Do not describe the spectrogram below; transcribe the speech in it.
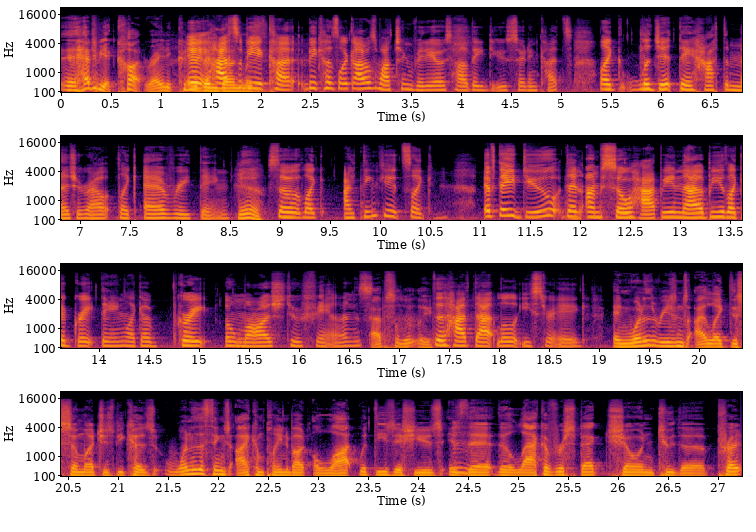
It had to be a cut, right? It couldn't have It been has to be a cut because like I was watching videos how they do certain cuts. Like legit they have to measure out like everything. Yeah. So like I think it's like if they do, then I'm so happy and that'd be like a great thing, like a great homage to fans Absolutely. to have that little Easter egg. And one of the reasons I like this so much is because one of the things I complain about a lot with these issues is Mhm. the the lack of respect shown to the pre-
